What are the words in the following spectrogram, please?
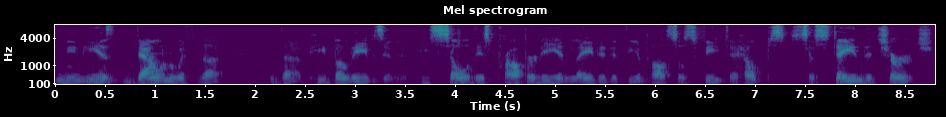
I mean, he is down with the the he believes in it. He sold his property and laid it at the apostles' feet to help sustain the church.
